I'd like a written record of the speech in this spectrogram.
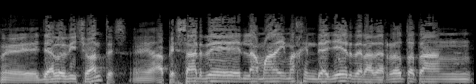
eh, ya lo he dicho antes, eh, a pesar de la mala imagen de ayer, de la derrota tan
